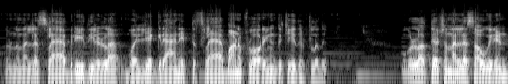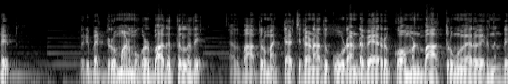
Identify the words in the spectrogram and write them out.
അതുകൊണ്ട് നല്ല സ്ലാബ് രീതിയിലുള്ള വലിയ ഗ്രാനൈറ്റ് സ്ലാബാണ് ഫ്ലോറിംഗ് ഒക്കെ ചെയ്തിട്ടുള്ളത്. മുകളിൽ അത്യാവശ്യം നല്ല സൗകര്യമുണ്ട്. ഒരു ബെഡ്റൂമാണ് മുകൾ ഭാഗത്തുള്ളത്. അത് ബാത്റൂം അറ്റാച്ച്ഡ് ആണ് അത് കൂടാണ്ട് വേറൊരു കോമൺ ബാത്റൂം വേറെ വരുന്നുണ്ട്.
